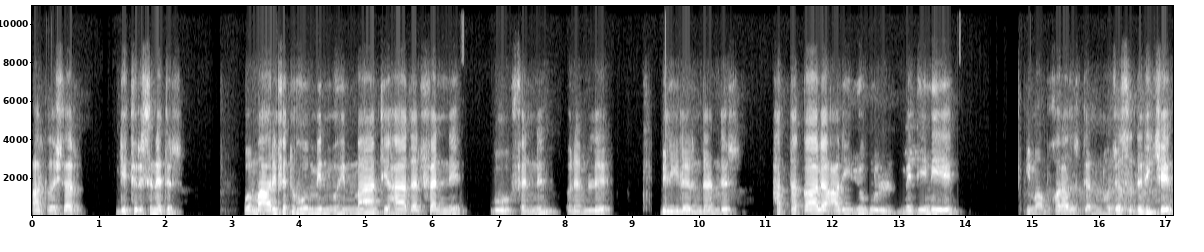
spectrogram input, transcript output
arkadaşlar getirisi nedir? Ve marifetuhu min muhimmati hadel fenni bu fennin önemli bilgilerindendir. Hatta kâle Ali ibnül Medini İmam Bukhara Hazretleri'nin hocası dedi ki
